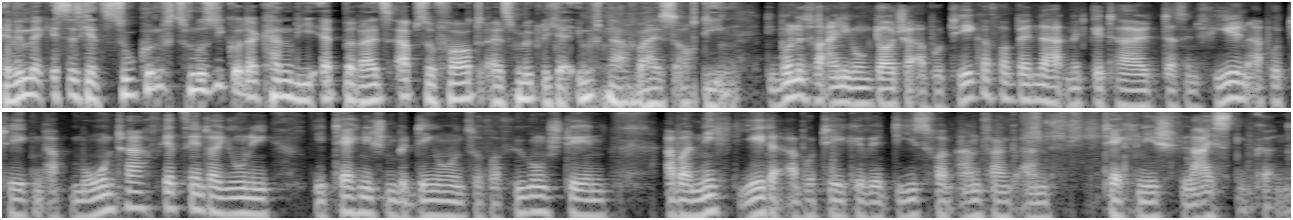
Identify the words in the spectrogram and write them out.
Herr Wimberg, ist das jetzt Zukunftsmusik oder kann die App bereits ab sofort als möglicher Impfnachweis auch dienen? Die Bundesvereinigung Deutscher Apothekerverbände hat mitgeteilt, dass in vielen Apotheken ab Montag, 14. Juni, die technischen Bedingungen zur Verfügung stehen, aber nicht jede Apotheke wird dies von Anfang an technisch leisten können.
